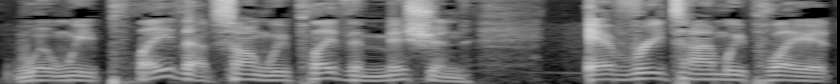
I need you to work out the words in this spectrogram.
when we play that song, we play the mission. Every time we play it,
